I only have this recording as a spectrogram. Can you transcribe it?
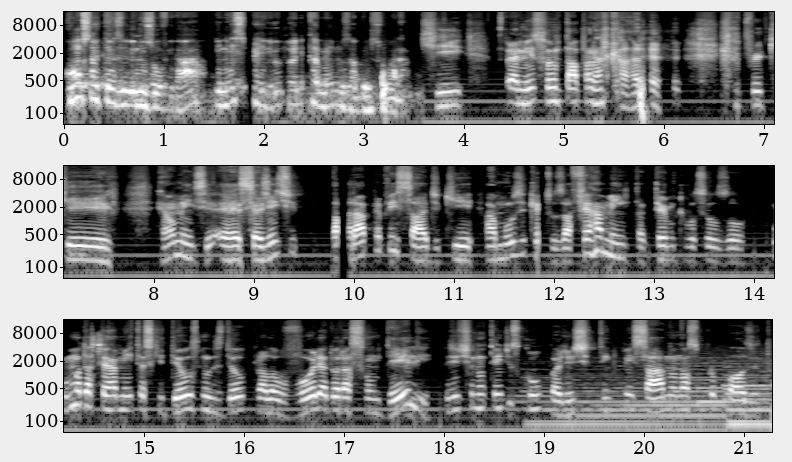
com certeza ele nos ouvirá e nesse período ele também nos abençoará. Que para mim isso foi um tapa na cara, porque realmente é, se a gente parar para pensar de que a música, a ferramenta, termo que você usou, uma das ferramentas que Deus nos deu para louvor e adoração dele, a gente não tem desculpa, a gente tem que pensar no nosso propósito.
